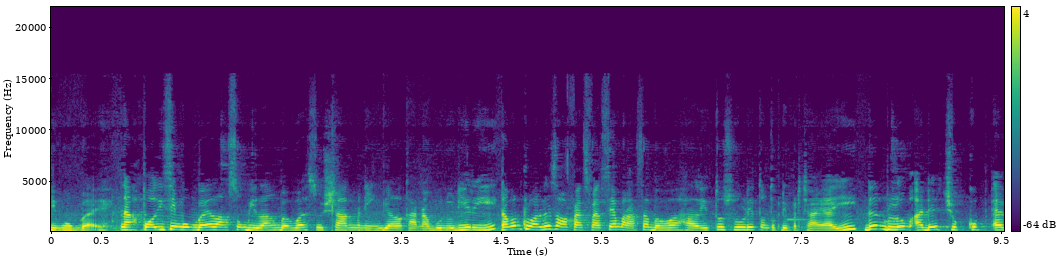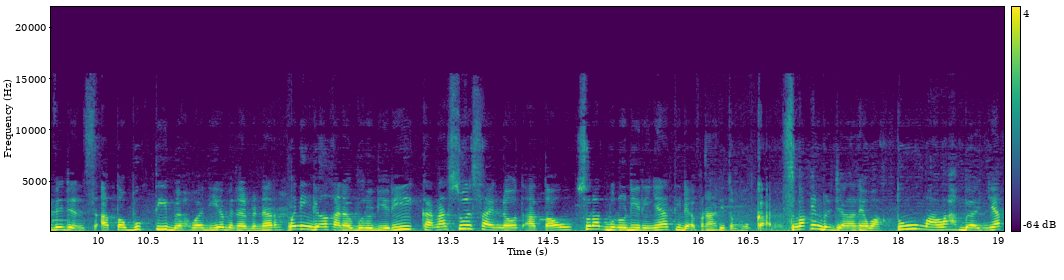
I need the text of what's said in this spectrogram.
di Mumbai. Nah, polisi Mumbai langsung bilang bahwa Sushan meninggal karena bunuh diri, namun keluarga sama fans-fansnya merasa bahwa hal itu sulit untuk dipercayai, dan belum ada cukup evidence atau bukti bahwa dia benar benar-benar meninggal karena bunuh diri karena suicide note atau surat bunuh dirinya tidak pernah ditemukan. Semakin berjalannya waktu, malah banyak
